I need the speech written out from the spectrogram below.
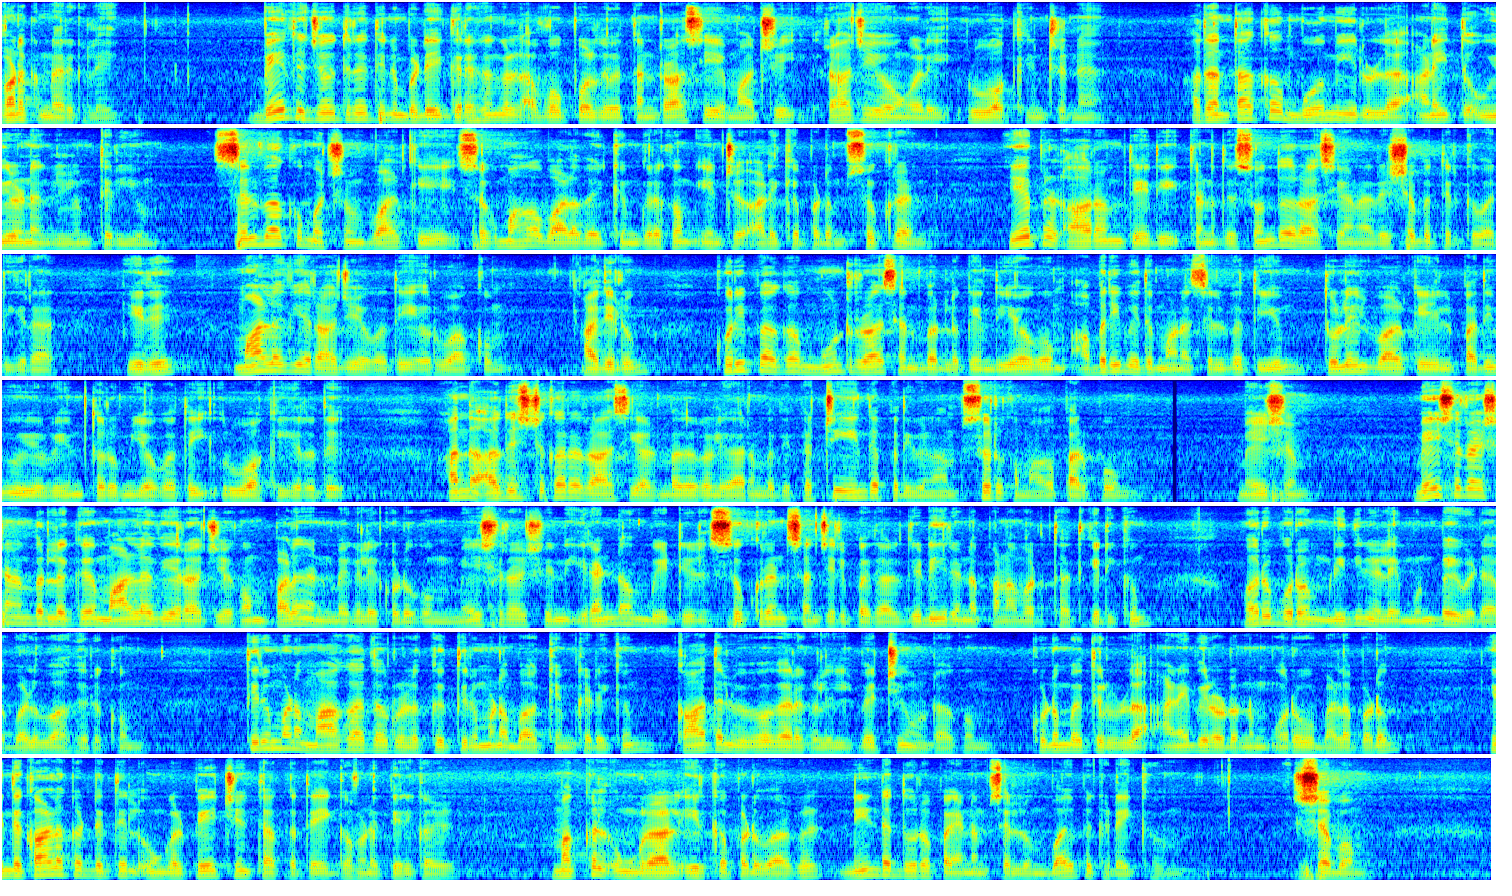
வணக்கம் நேர்களே. வேத ஜோதிடத்தின்படி கிரகங்கள் அவ்வப்பொழுது தன் ராசியை மாற்றி ராஜயோகங்களை உருவாக்குகின்றன. அதன் தாக்கம் பூமியில் உள்ள அனைத்து உயிரினங்களிலும் தெரியும். செல்வாக்கு மற்றும் வாழ்க்கையை சுகமாக வாழ வைக்கும் கிரகம் என்று அழைக்கப்படும் சுக்ரன் ஏப்ரல் ஆறாம் தேதி தனது சொந்த ராசியான ரிஷபத்திற்கு வருகிறார். இது மாளவிய ராஜயோகத்தை உருவாக்கும். அதிலும் குறிப்பாக மூன்று ராசி அன்பர்களுக்கு இந்த யோகம் அபரிமிதமான செல்வத்தையும் தொழில் வாழ்க்கையில் பதிவு உயர்வையும் தரும் யோகத்தை உருவாக்குகிறது. அந்த அதிர்ஷ்டகர ராசி அன்பர்கள் யார் என்பதை பற்றி இந்த பதிவை நாம் சுருக்கமாக பார்ப்போம். மேஷம் மேஷராசி நண்பர்களுக்கு மாளவிய ராஜயோகம் பல நன்மைகளை கொடுக்கும். மேஷராசியின் இரண்டாம் வீட்டில் சுக்ரன் சஞ்சரிப்பதால் திடீரென பணவரத்து அதிகரிக்கும். மறுபுறம் நிதிநிலை முன்பை விட வலுவாக இருக்கும். திருமணம் ஆகாதவர்களுக்கு திருமண பாக்கியம் கிடைக்கும். காதல் விவகாரங்களில் வெற்றி உண்டாகும். குடும்பத்தில் உள்ள அனைவருடனும் உறவு பலப்படும். இந்த காலகட்டத்தில் உங்கள் பேச்சின் தாக்கத்தை கவனிப்பீர்கள். மக்கள் உங்களால் ஈர்க்கப்படுவார்கள். நீண்ட தூர பயணம் செல்லும் வாய்ப்பு கிடைக்கும். ரிஷபம்.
